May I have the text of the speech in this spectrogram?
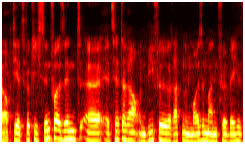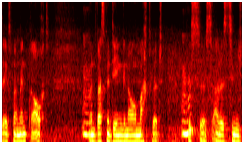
äh, ob die jetzt wirklich sinnvoll sind äh, etc. und wie viel Ratten und Mäuse man für welches Experiment braucht Mhm. und was mit denen genau gemacht wird. Mhm. Das ist alles ziemlich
